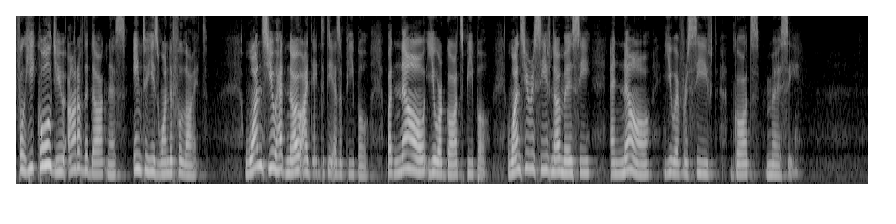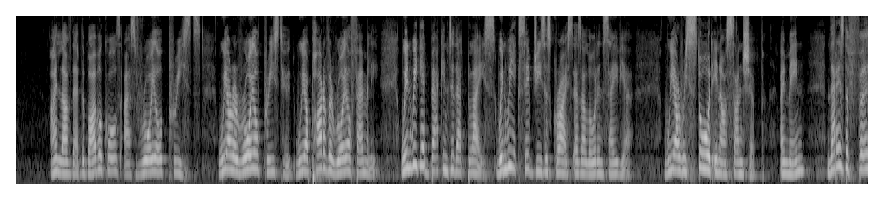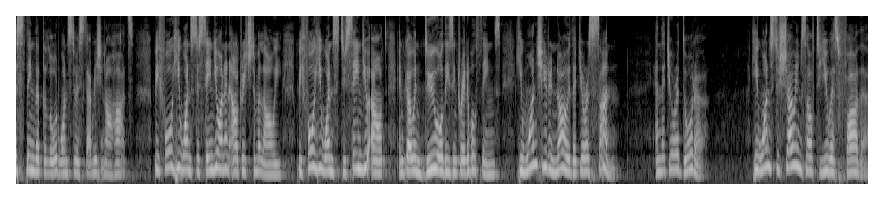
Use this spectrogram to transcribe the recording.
For he called you out of the darkness into his wonderful light. Once you had no identity as a people, but now you are God's people. Once you received no mercy, and now you have received God's mercy. I love that. The Bible calls us royal priests. We are a royal priesthood, we are part of a royal family. When we get back into that place, when we accept Jesus Christ as our Lord and Savior, we are restored in our sonship. Amen. That is the first thing that the Lord wants to establish in our hearts before He wants to send you on an outreach to Malawi, before He wants to send you out and go and do all these incredible things, He wants you to know that you're a son and that you're a daughter. He wants to show Himself to you as Father.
